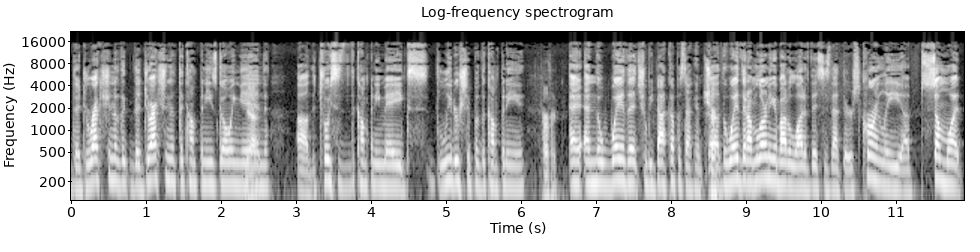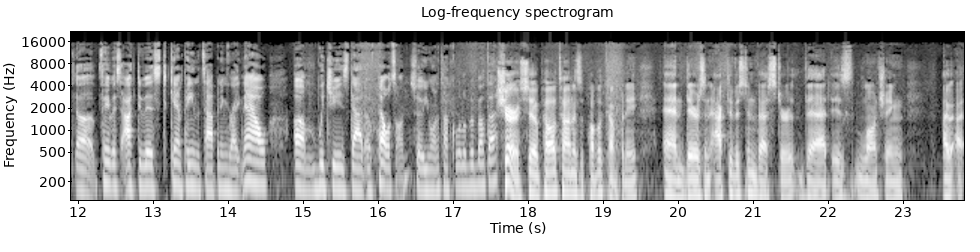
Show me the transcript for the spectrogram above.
The direction of the the direction that the company's going Yeah. Uh, the choices that the company makes, the leadership of the company, Perfect. and, and the way that should we back up a second? Sure. Uh, the way that I'm learning about a lot of this is that there's currently a somewhat uh, famous activist campaign that's happening right now, um, which is that of Peloton. So you want to talk a little bit about that? Sure. So Peloton is a public company, and there's an activist investor that is launching. I, I,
